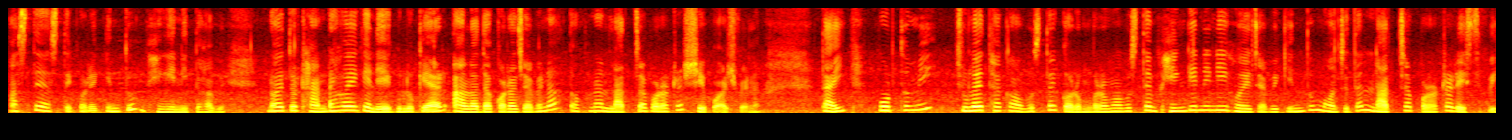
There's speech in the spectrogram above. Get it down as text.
আস্তে আস্তে করে কিন্তু ভেঙে নিতে হবে। নয়তো ঠান্ডা হয়ে গেলে এগুলোকে আর আলাদা করা যাবে না, তখন আর লাচ্চা পরাটার শেপ আসবে না। তাই প্রথমেই চুলায় থাকা অবস্থায়, গরম গরম অবস্থায় ভেঙে নিলেই হয়ে যাবে কিন্তু মজাদার লাচ্চা পরোটা রেসিপি।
